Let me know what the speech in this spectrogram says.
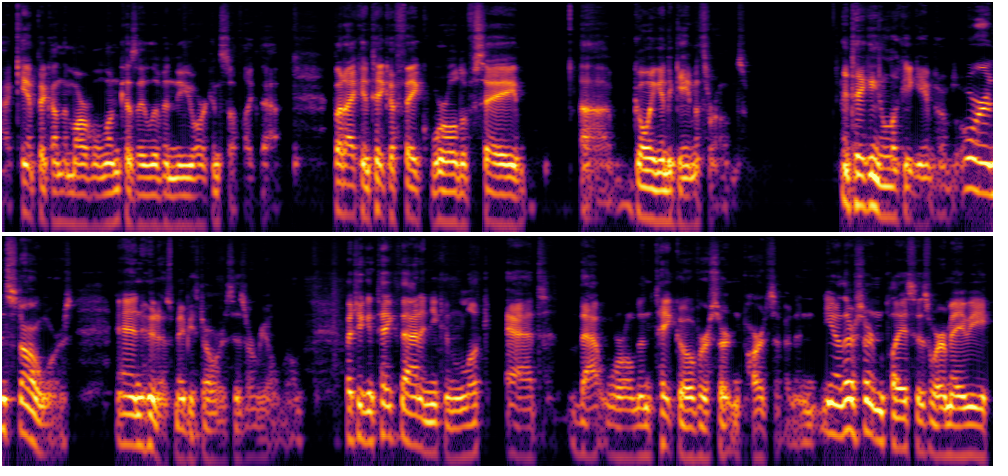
I can't pick on the Marvel one because I live in New York and stuff like that, but I can take a fake world of say uh, going into Game of Thrones and taking a look at Game Thrones or in Star Wars. And who knows, maybe Star Wars is a real world. But you can take that and you can look at that world and take over certain parts of it. And, you know, there are certain places where maybe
